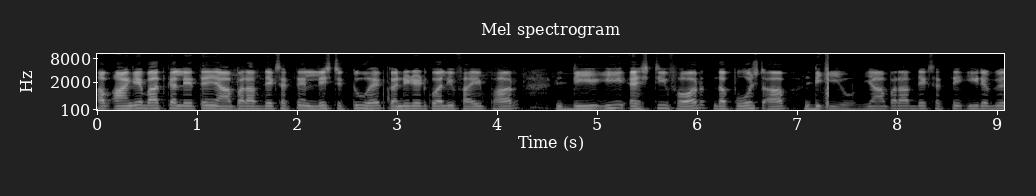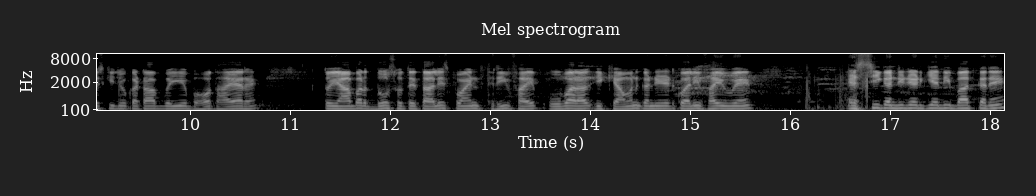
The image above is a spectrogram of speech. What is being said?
अब आगे बात कर लेते हैं। यहाँ पर आप देख सकते हैं लिस्ट टू है। Candidate qualify for D E S T for the post of D E O यहाँ पर आप देख सकते हैं ई डब्ल्यू एस की जो कट ऑफ़ गई है, बहुत हायर है। तो यहाँ पर दो सौ तैंतालीस पॉइंट थ्री फाइव ओवरऑल इक्यावन कैंडिडेट क्वालिफाई हुए हैं। एस सी कैंडिडेट की यदि बात करें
